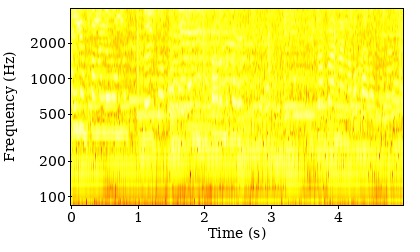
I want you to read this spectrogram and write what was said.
Hindi yung pangalawang bulldog, okay lang. Hindi Para magkalapit sila. Ibaba na lang. Baba na lang.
